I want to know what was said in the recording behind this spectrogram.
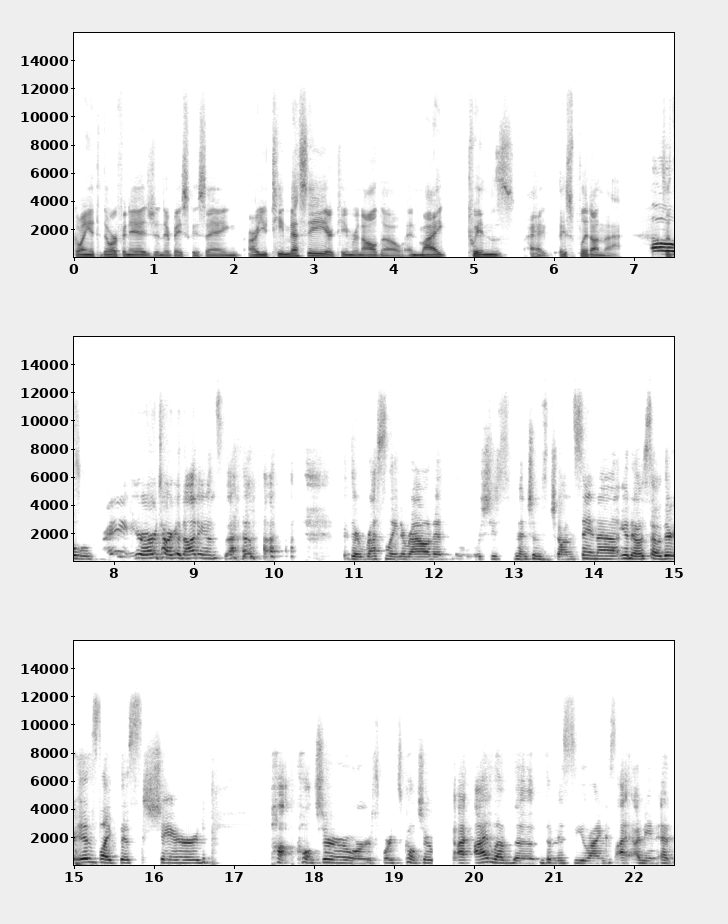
going into the orphanage and they're basically saying, Are you team Messi or team Ronaldo? And my twins, I, they split on that. Oh, so great. You're our target audience then. They're wrestling around and she mentions John Cena, you know, so there is like this shared pop culture or sports culture I, I love the the Messi line because I, I mean at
